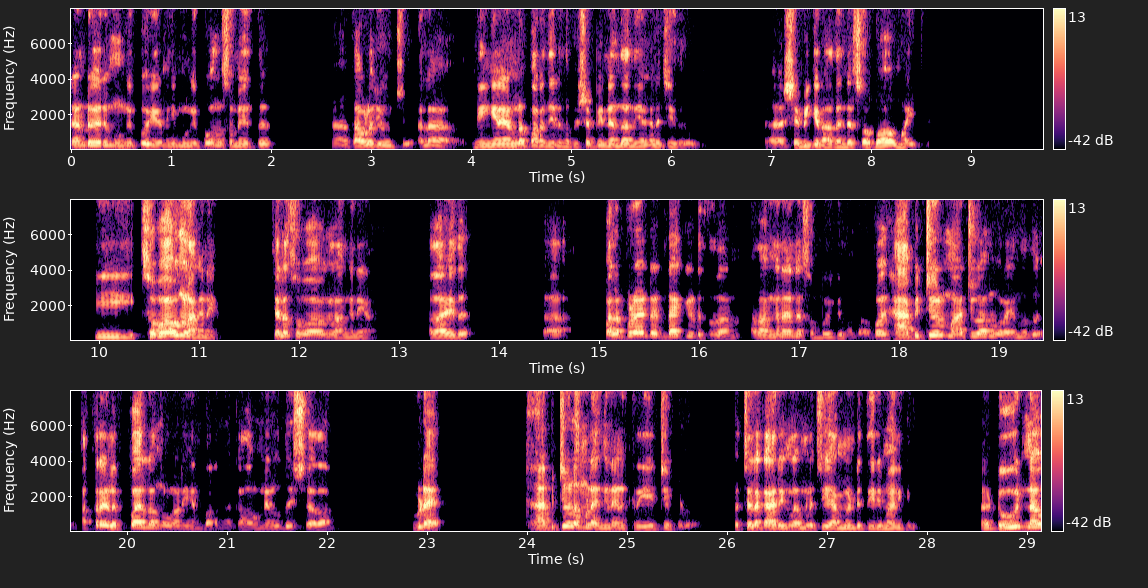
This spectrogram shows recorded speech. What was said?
രണ്ടുപേരും മുങ്ങിപ്പോയാണ് ഈ മുങ്ങിപ്പോകുന്ന സമയത്ത് തവള ചോദിച്ചു അല്ല നീ ഇങ്ങനെയാണല്ലോ പറഞ്ഞിരുന്നത്. പക്ഷെ പിന്നെന്താ നീ അങ്ങനെ ചെയ്തത്? ക്ഷമിക്കണം അതെന്റെ സ്വഭാവമായി ഈ സ്വഭാവങ്ങൾ അങ്ങനെയാണ് ചില സ്വഭാവങ്ങൾ അങ്ങനെയാണ്. അതായത് പലപ്പോഴായിട്ട് ഉണ്ടാക്കി എടുത്തതാണ് അത് അങ്ങനെ തന്നെ സംഭവിക്കുന്നുണ്ട്. അപ്പൊ ഹാബിറ്റുകൾ മാറ്റുക എന്ന് പറയുന്നത് അത്ര എളുപ്പമല്ല എന്നുള്ളതാണ് ഞാൻ പറഞ്ഞത്. അതുകൊണ്ട് ഞാൻ ഉദ്ദേശിച്ചത് അതാണ്. ഇവിടെ ഹാബിറ്റുകൾ നമ്മൾ എങ്ങനെയാണ് ക്രിയേറ്റ് ചെയ്യപ്പെടുക? ഇപ്പൊ ചില കാര്യങ്ങൾ നമ്മൾ ചെയ്യാൻ വേണ്ടി തീരുമാനിക്കും ഡു ഇറ്റ് നൗ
